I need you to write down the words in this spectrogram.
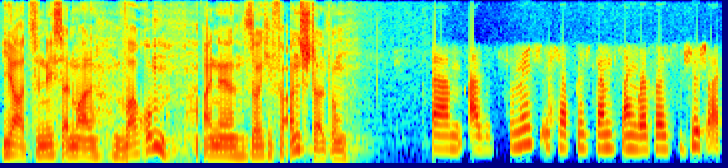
Ja, zunächst einmal, warum eine solche Veranstaltung? Ähm, also für mich, ich habe mich ganz lange bei Fridays for Future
